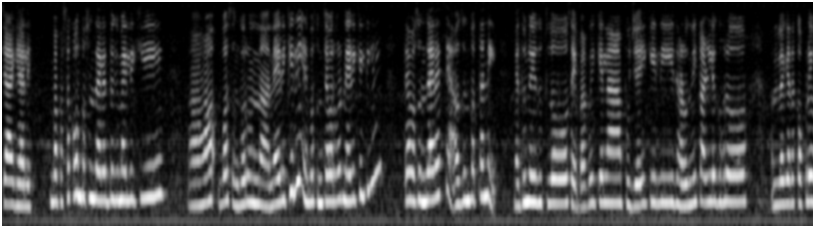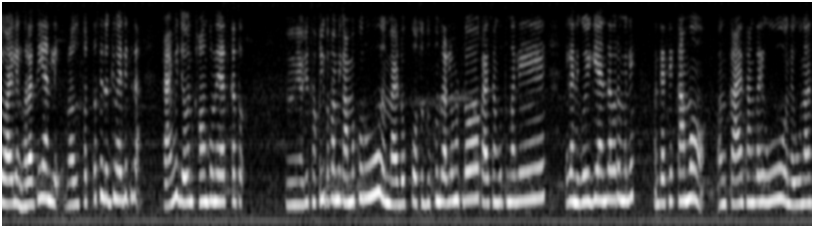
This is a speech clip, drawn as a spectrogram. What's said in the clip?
चहा घ्यायला. बापा सकाळून बसून जायला दोघी माहिली की हा बसून घरून नैरी केली? बस तुमच्याबरोबर नैरी केली की त्यापासून जायला ते अजून पत्ता नाही. मी धुतलं स्वयंपाकही केला पूजाही केली झाडूनही काढले घर. लगे आता कपडे वाहिले घरातही आणले. पण अजून पत्ताच नाही दोघी माहिली की? जा काय मी जेवण खाऊन करून येत का तो? हं, एवढी थकली बाबा मी कामं करू. माझ्या डोकं असं दुखून राहिलं म्हटलं काय सांगू तुम्हाला? एका निगोई घे आणजा बरं मला? आणि त्याचे कामं आणि काय सांगता हे ऊन उन्हाच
